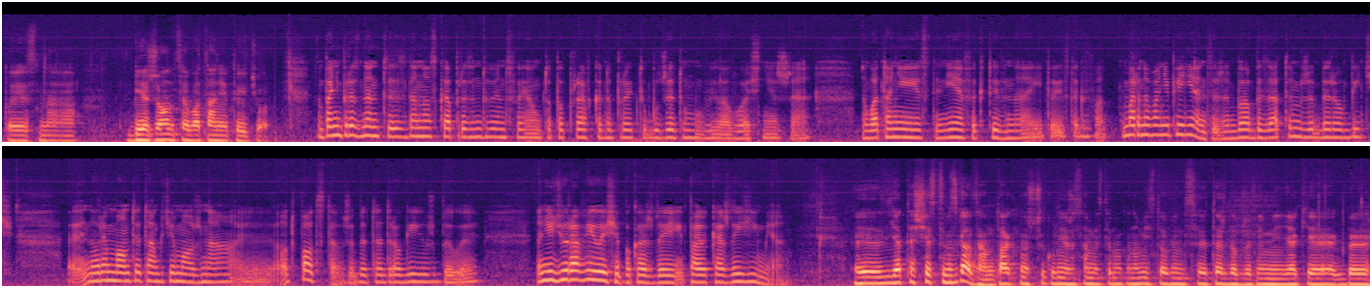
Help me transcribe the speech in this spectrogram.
To jest na bieżące łatanie tych dziur. No, pani prezydent Zdanowska, prezentując swoją to poprawkę do projektu budżetu, mówiła właśnie, że no, łatanie jest nieefektywne i to jest tak zwane marnowanie pieniędzy, że byłaby za tym, żeby robić e, no, remonty tam, gdzie można, e, od podstaw, żeby te drogi już były, no nie dziurawiły się po każdej, po każdej zimie. Y, Ja też się z tym zgadzam, tak? No, szczególnie, że sam jestem ekonomistą, więc y, też dobrze wiem, jakie jakby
